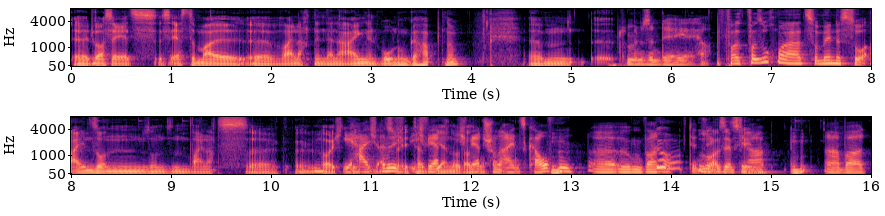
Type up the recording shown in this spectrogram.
Äh, du hast ja jetzt das erste Mal äh, Weihnachten in deiner eigenen Wohnung gehabt, ne? Ähm, äh, zumindest in der hier, ja. Versuch mal zumindest so ein, so ein, so ein Weihnachtsleuchten. ja, ich, also ich, ich werde werd schon eins kaufen, mhm. äh, irgendwann. Ja, so als Jahr. Mhm. Aber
